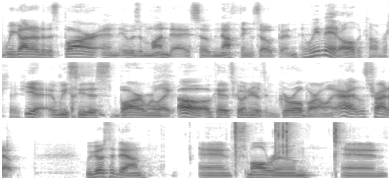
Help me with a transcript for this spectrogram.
we got out of this bar and it was a Monday, so nothing's open. And we made all the conversation. Yeah, and we see this bar and we're like, oh, okay, let's go in here. It's a girl bar. I'm like, all right, let's try it out. We go sit down, and small room, and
